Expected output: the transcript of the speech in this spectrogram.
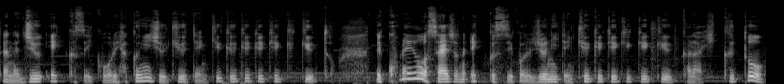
だから 10x イコール129.9999999と。で、これを最初の x イコール12.99999から引くと、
